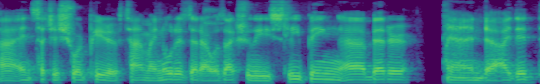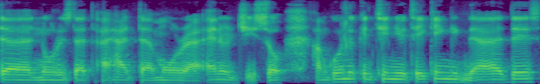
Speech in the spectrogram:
uh, in such a short period of time. I noticed that I was actually sleeping better and uh, I did uh, notice that I had uh, more energy. So I'm going to continue taking this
